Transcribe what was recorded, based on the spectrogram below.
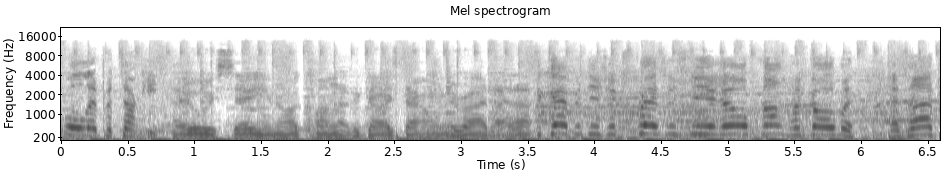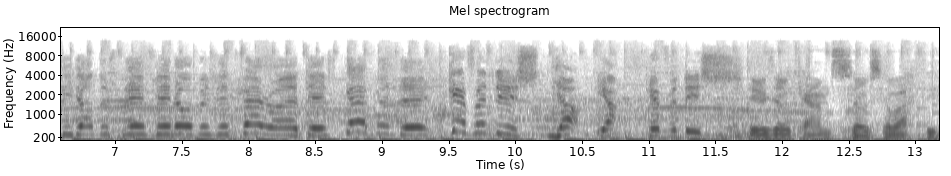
Paul en Pataki. I always say, you know, I can't let the guys down when they ride like that. De Cavendish Express is weer op gang gekomen. En gaat hij dan de sprint winnen of is het Farrow? Het is Cavendish. Cavendish. Ja, ja, Cavendish. It was okay. I'm so, so happy.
